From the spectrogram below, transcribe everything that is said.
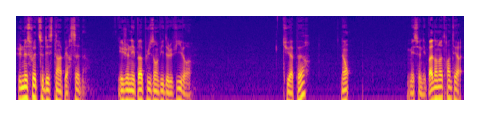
Je ne souhaite ce destin à personne, et je n'ai pas plus envie de le vivre. Tu as peur? Non. Mais ce n'est pas dans notre intérêt.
